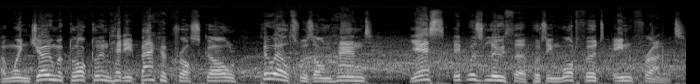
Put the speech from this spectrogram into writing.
And when Joe McLaughlin headed back across goal, who else was on hand? Yes, it was Luther putting Watford in front.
